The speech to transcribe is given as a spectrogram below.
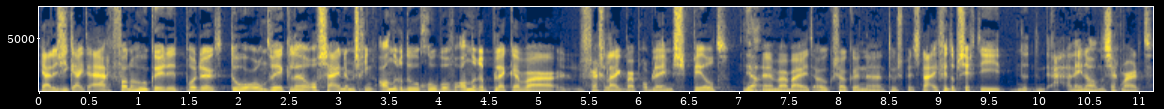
Ja, dus je kijkt eigenlijk van hoe kun je dit product doorontwikkelen? Of zijn er misschien andere doelgroepen of andere plekken waar een vergelijkbaar probleem speelt? Ja. En waarbij je het ook zou kunnen toespitsen. Nou, ik vind op zich die, alleen al zeg maar het,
